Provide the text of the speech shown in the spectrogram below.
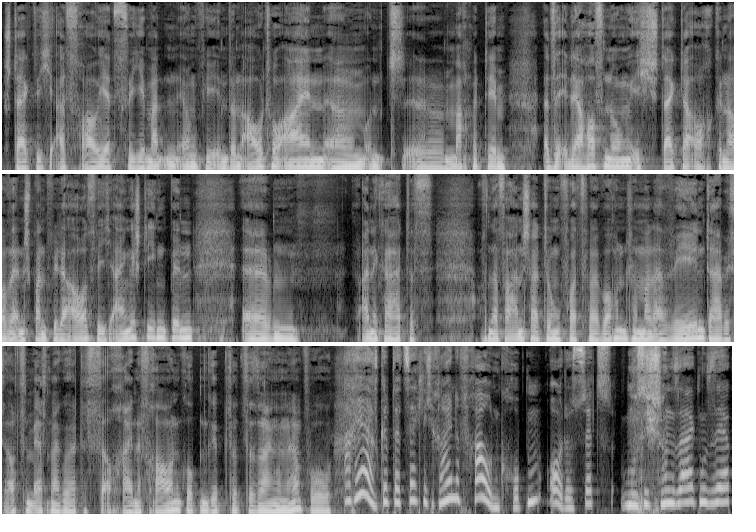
Steigt ich als Frau jetzt zu jemanden irgendwie in so ein Auto ein ähm, und äh, mach mit dem, also in der Hoffnung, ich steige da auch genauso entspannt wieder aus, wie ich eingestiegen bin. Ähm, Annika hat das auf einer Veranstaltung vor zwei Wochen schon mal erwähnt. Da habe ich es auch zum ersten Mal gehört, dass es auch reine Frauengruppen gibt sozusagen, ne, wo. Ach ja, es gibt tatsächlich reine Frauengruppen. Oh, das ist jetzt, muss ich schon sagen, sehr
